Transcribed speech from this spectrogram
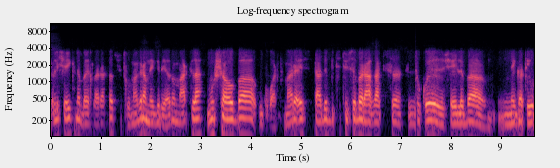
კლიშე იქნება ახლა რასაც ვიტყვი, მაგრამ ეგრეა, რომ მართლა მუშაობა უყვართ, მაგრამ ეს დადებითი თვისება რაღაც უკვე შეიძლება ნეგატიურ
